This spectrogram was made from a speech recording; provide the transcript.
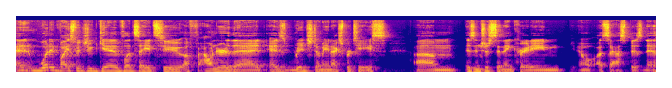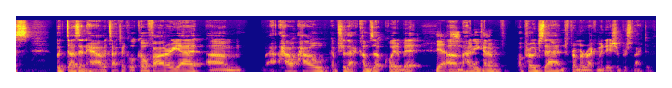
And what advice would you give, let's say, to a founder that has rich domain expertise, um, is interested in creating, you know, a SaaS business, but doesn't have a technical co-founder yet? Um, how, how I'm sure that comes up quite a bit. Yes. Um, how do you kind of approach that from a recommendation perspective?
